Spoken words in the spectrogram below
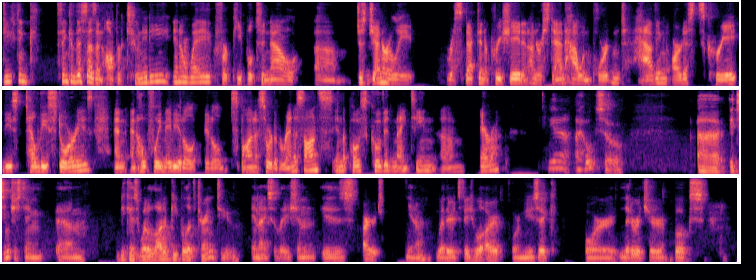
do you think think of this as an opportunity in a way for people to now um, just generally respect and appreciate and understand how important having artists create these tell these stories. And and hopefully maybe it'll it'll spawn a sort of renaissance in the post covid-19 um, era. Yeah i hope so. Uh, it's interesting um, because what a lot of people have turned to in isolation is art you know whether it's visual art or music or literature books.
